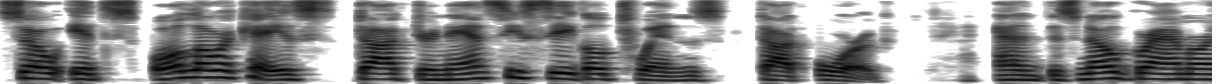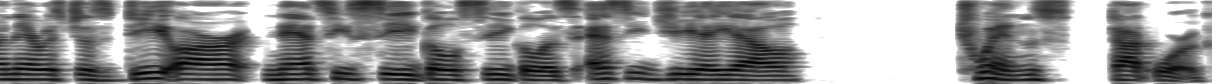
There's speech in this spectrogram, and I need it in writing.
So it's all lowercase, Dr. Nancy Segal twins.org. And there's no grammar in there. It's just Dr. Nancy Segal. Segal is S E G A L twins.org.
